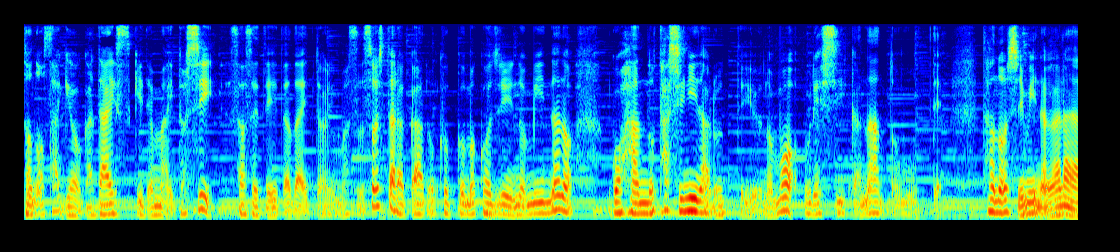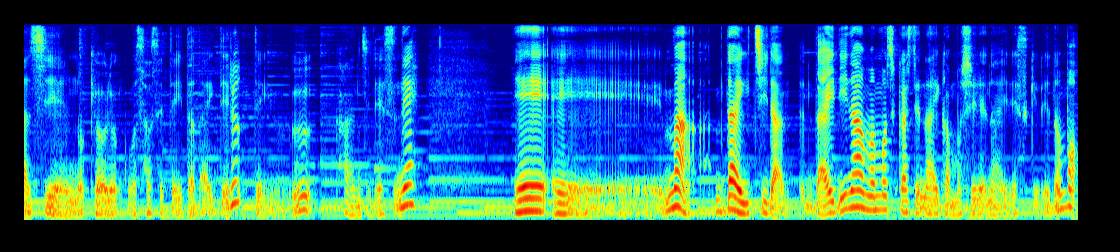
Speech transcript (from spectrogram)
その作業が大好きで毎年させていただいておりますそしたらあのクックマ個人のみんなのご飯の足しになるっていうのも嬉しいかなと思って楽しみながら支援の協力をさせていただいてるっていう感じですね。で、えーまあ第1弾第2弾はもしかしてないかもしれないですけれども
